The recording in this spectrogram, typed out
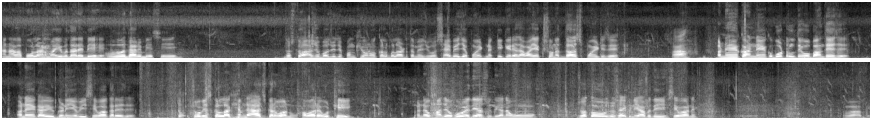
અને આવા પોલાણમાં એ વધારે બેહે. વધારે બેસે. દોસ્તો આજુબાજુ જે પંખીઓનો કલબલાટ તમે જુઓ સાહેબે જે પોઈન્ટ નક્કી કર્યા આવા એકસો ને દસ પોઈન્ટ છે. હા? અનેક અનેક બોટલ તેઓ બાંધે છે. અનેક આવી ઘણી એવી સેવા કરે છે. તો ચોવીસ કલાક એમને આ જ કરવાનું. સવારે ઉઠી અને સાંજે હોવે ત્યાં સુધી. અને હું જોતો હોઉં છું સાહેબની આ બધી સેવાને. વાહ બે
